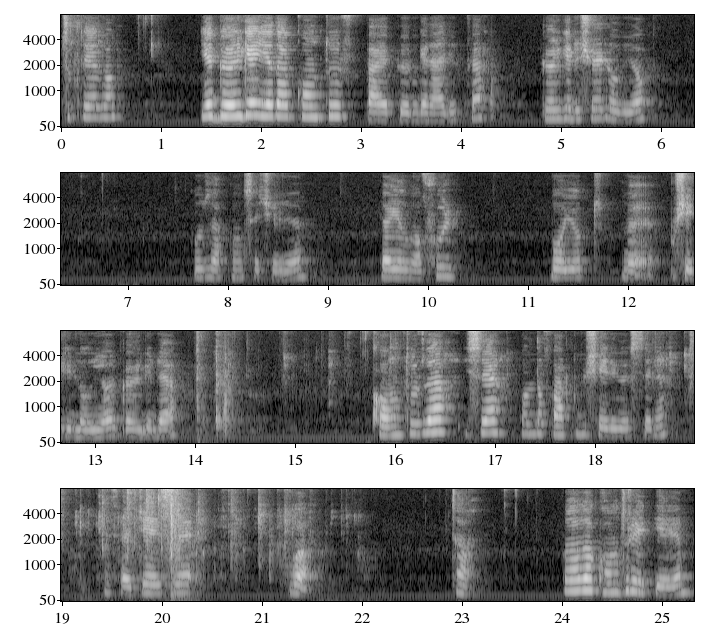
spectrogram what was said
tıklayalım. Ya gölge ya da kontur ben yapıyorum genellikle. Gölge de şöyle oluyor. Uzaklığını seçelim. Yayılma full boyut ve bu şekilde oluyor gölgede. Konturda ise onda farklı bir şey de göstereyim. Mesela CS bu. Tamam. Buna da kontur ekleyelim.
